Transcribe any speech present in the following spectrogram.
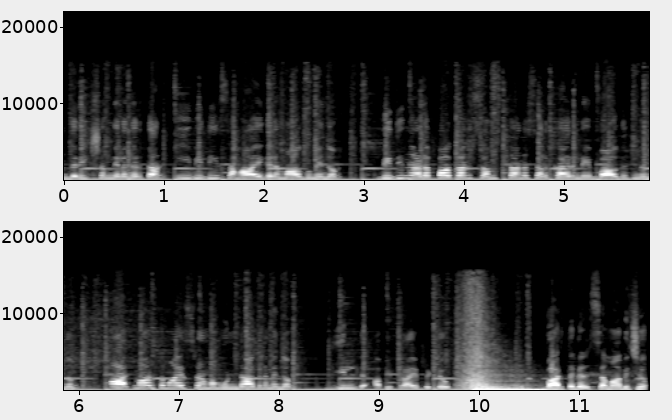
അന്തരീക്ഷം നിലനിർത്താൻ ഈ വിധി സഹായകരമാകുമെന്നും വിധി നടപ്പാക്കാൻ സംസ്ഥാന സർക്കാരിന്റെ ഭാഗത്തു നിന്നും ആത്മാർത്ഥമായ ശ്രമം ഉണ്ടാകണമെന്നും ഗിൽഡ് അഭിപ്രായപ്പെട്ടു. വാർത്തകൾ സമാപിച്ചു.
